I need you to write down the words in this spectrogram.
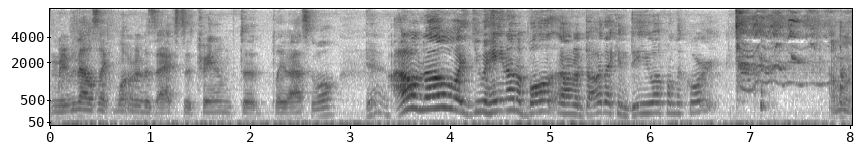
Maybe that was like one of his acts to train him to play basketball. yeah. I don't know. Like you hating on a ball on a dog that can D you up on the court? I'm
